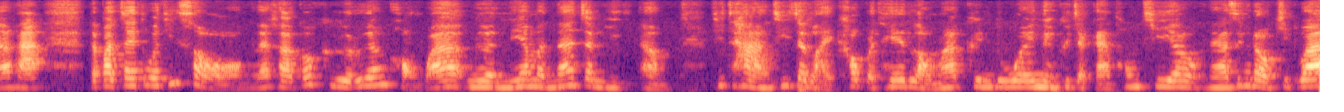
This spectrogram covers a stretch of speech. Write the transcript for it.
นะคะแต่ปัจจัยตัวที่2นะคะก็คือเรื่องของว่าเงินเนี่ยมันน่าจะมี ทิศทางที่จะไหลเข้าประเทศเรามากขึ้นด้วยหนึ่งคือจากการท่องเที่ยวนะคะซึ่งเราคิดว่า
